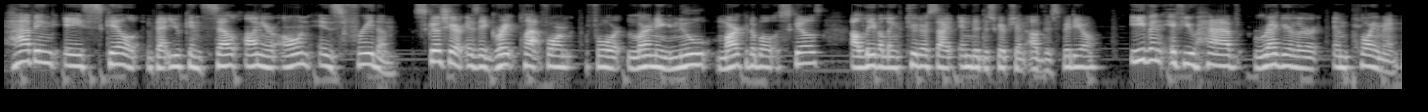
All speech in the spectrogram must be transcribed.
Having a skill that you can sell on your own is freedom. Skillshare is a great platform for learning new marketable skills. I'll leave a link to their site in the description of this video even if you have regular employment,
